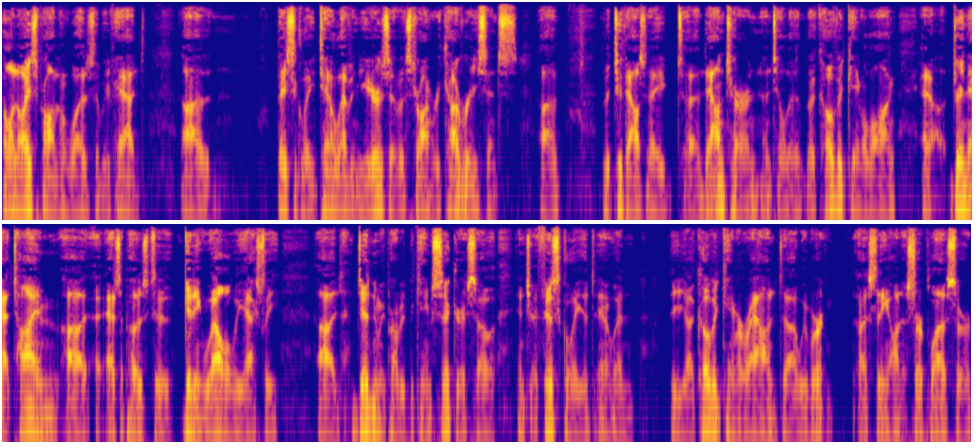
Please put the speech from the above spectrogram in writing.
Illinois' problem was that we've had uh, basically 10, 11 years of a strong recovery since uh, the 2008 uh, downturn until the, the COVID came along. And uh, during that time, uh, as opposed to getting well, we actually uh, did, and we probably became sicker. So in, fiscally, it, you know, when the uh, COVID came around, uh, we weren't sitting on a surplus or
